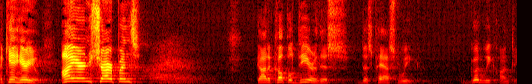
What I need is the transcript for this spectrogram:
I can't hear you. Iron sharpens. Iron. Got a couple deer this, this past week. Good week hunting.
